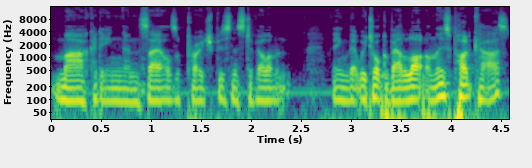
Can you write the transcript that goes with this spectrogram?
marketing and sales approach, business development thing that we talk about a lot on this podcast.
